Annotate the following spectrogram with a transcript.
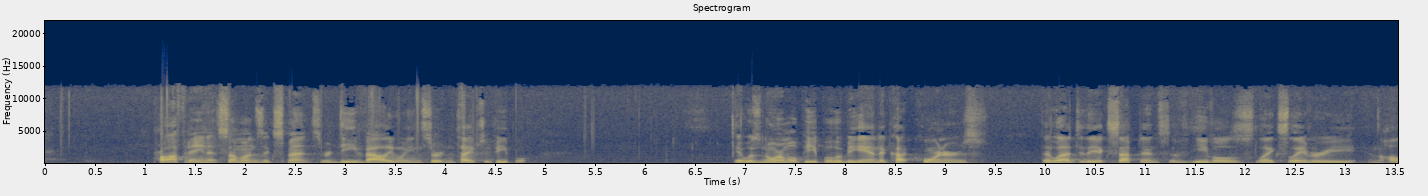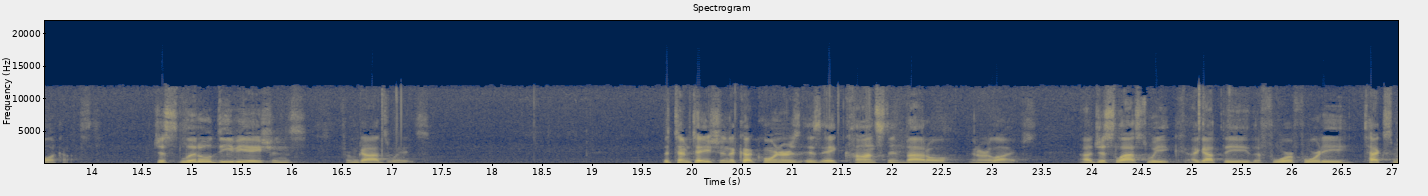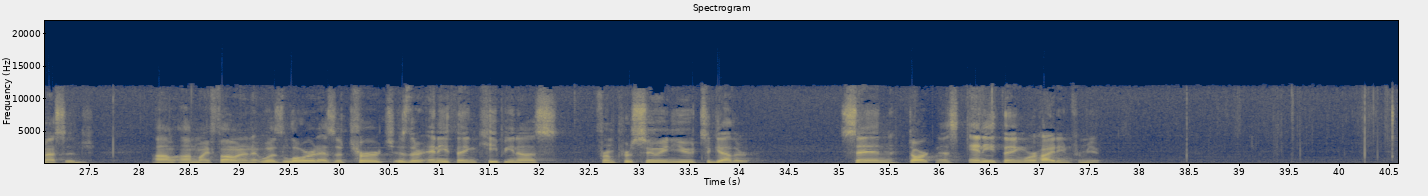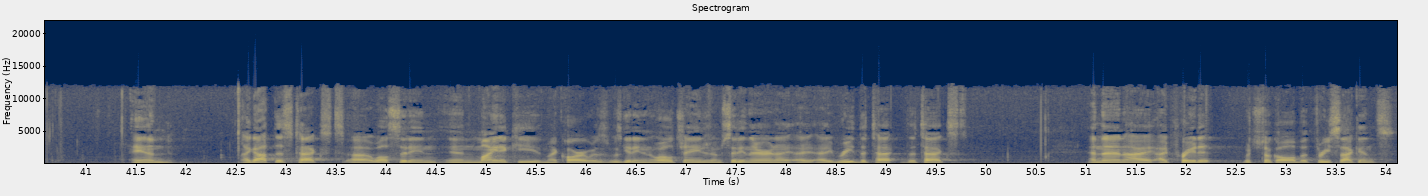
Profiting at someone's expense or devaluing certain types of people. It was normal people who began to cut corners that led to the acceptance of evils like slavery and the Holocaust. Just little deviations from God's ways. The temptation to cut corners is a constant battle in our lives. Uh, just last week, I got the, the 440 text message um, on my phone, and it was Lord, as a church, is there anything keeping us from pursuing you together? Sin, darkness, anything we're hiding from you. And I got this text uh, while sitting in Meineke. My car was, was getting an oil change, and I'm sitting there and I, I, I read the, te- the text, and then I, I prayed it, which took all but three seconds.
